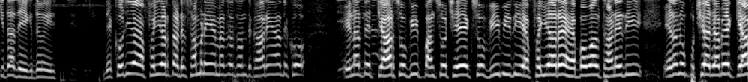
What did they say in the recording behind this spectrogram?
ਕਿੱਦਾਂ ਦੇਖਦੇ ਹੋ ਇਸ ਚੀਜ਼ ਨੂੰ? ਦੇਖੋ ਜੀ ਐਫ ਆਈ ਆਰ ਤੁਹਾਡੇ ਸਾਹਮਣੇ ਹੈ ਮੈਂ ਤਾਂ ਤੁਹਾਨੂੰ ਦਿਖਾ ਰਿਹਾ। ਦੇਖੋ ਇਹਨਾਂ ਤੇ 420 506 120 ਵੀ ਦੀ ਐਫ ਆਈ ਆਰ ਹੈ ਹੈਬੋਵਾਲ ਥਾਣੇ ਦੀ। ਇਹਨਾਂ ਨੂੰ ਪੁੱਛਿਆ ਜਾਵੇ ਕਿਆ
